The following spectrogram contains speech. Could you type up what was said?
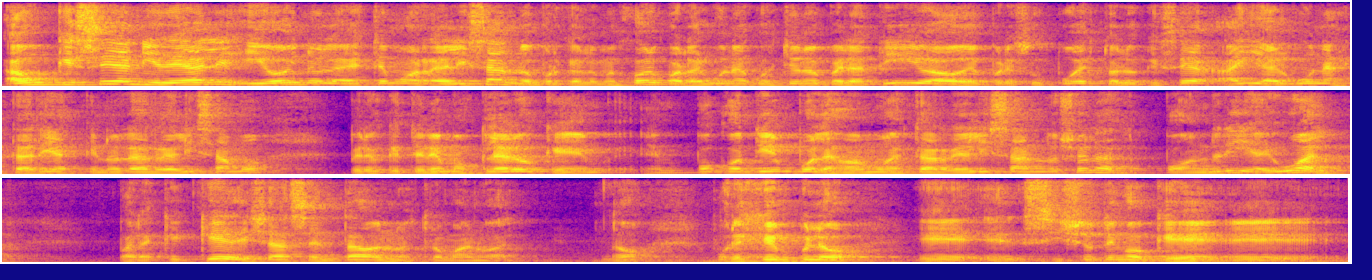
aunque sean ideales y hoy no las estemos realizando, porque a lo mejor por alguna cuestión operativa o de presupuesto, lo que sea, hay algunas tareas que no las realizamos, pero que tenemos claro que en poco tiempo las vamos a estar realizando, yo las pondría igual para que quede ya sentado en nuestro manual. ¿no? Por ejemplo, eh, eh, si yo tengo que eh,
